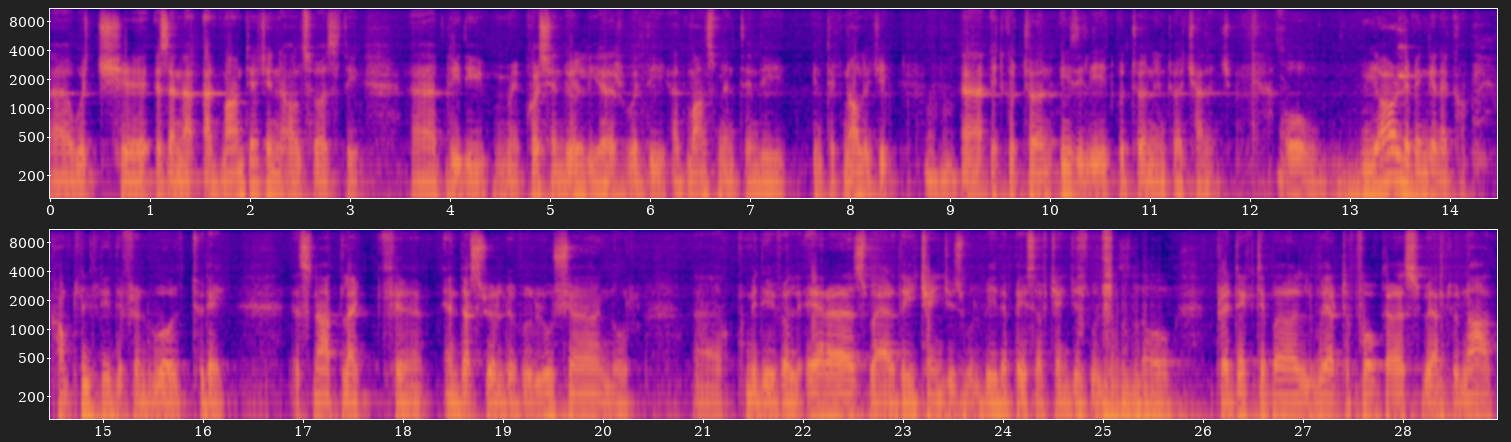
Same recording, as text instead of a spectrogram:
uh, which uh, is an advantage. And also, as the uh, Lady questioned earlier, with the advancement in the in technology, uh, it could turn easily, it could turn into a challenge. Oh, we are living in a co- completely different world today. It's not like uh, industrial revolution or uh, medieval eras where the changes will be, the pace of changes will be slow, predictable, where to focus, where to not.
